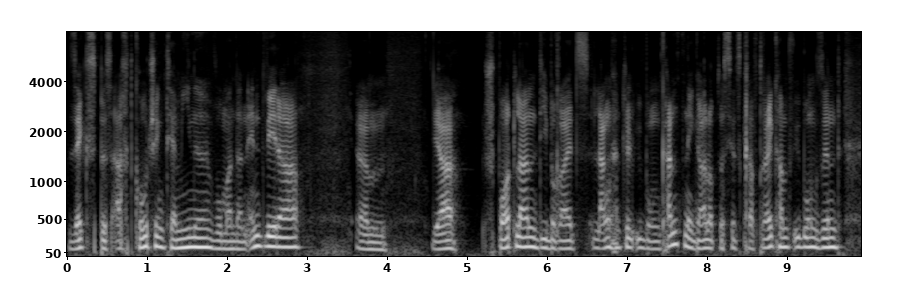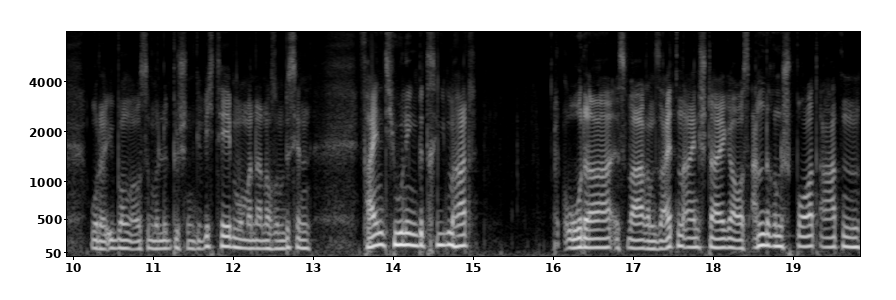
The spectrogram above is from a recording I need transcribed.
sechs bis acht Coaching-Termine, wo man dann entweder ähm, ja, Sportlern, die bereits Langhantelübungen kannten, egal ob das jetzt Kraft-3-Kampfübungen sind oder Übungen aus dem olympischen Gewichtheben, wo man dann noch so ein bisschen Feintuning betrieben hat. Oder es waren Seiteneinsteiger aus anderen Sportarten,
